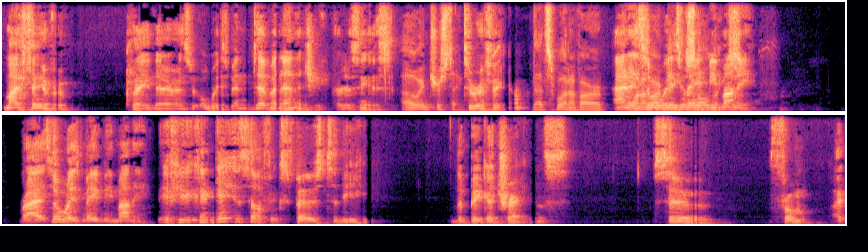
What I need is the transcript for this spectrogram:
my favorite play there has always been Devon Energy. I just think it's oh interesting, terrific. That's one of our and it's always made holdings. me money. Right, it's always made me money. If you can get yourself exposed to the the bigger trends, so from I,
